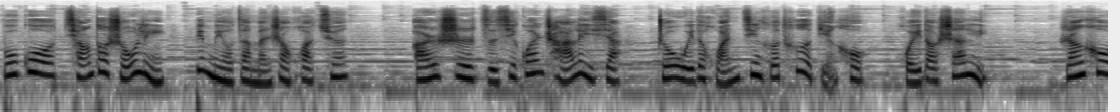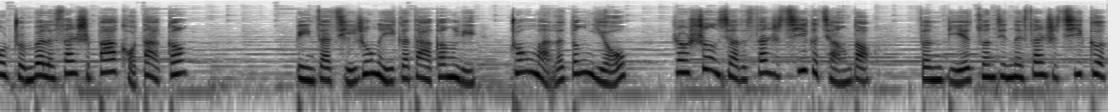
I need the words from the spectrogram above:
不过，强盗首领并没有在门上画圈，而是仔细观察了一下周围的环境和特点后，回到山里，然后准备了三十八口大缸，并在其中的一个大缸里装满了灯油。让剩下的三十七个强盗分别钻进那三十七个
